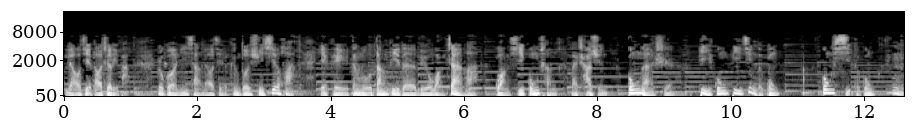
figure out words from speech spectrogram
了解到这里吧。如果您想了解更多讯息的话，也可以登录当地的旅游网站啊，广西工程来查询。恭呢是毕恭毕敬的恭啊，恭喜的恭。嗯，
